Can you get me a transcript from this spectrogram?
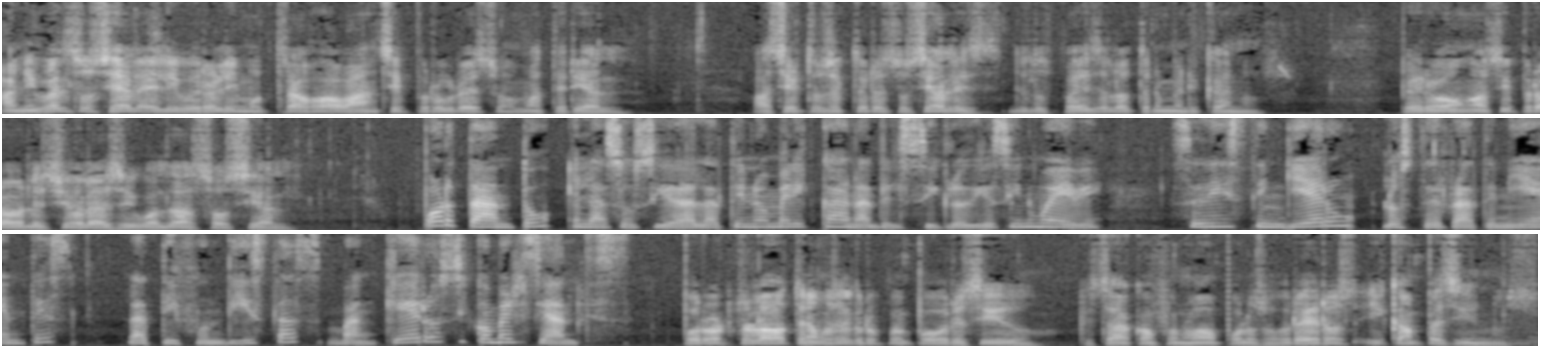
A nivel social, el liberalismo trajo avance y progreso material a ciertos sectores sociales de los países latinoamericanos, pero aún así prevaleció la desigualdad social. Por tanto, en la sociedad latinoamericana del siglo XIX se distinguieron los terratenientes, latifundistas, banqueros y comerciantes. Por otro lado, tenemos el grupo empobrecido, que estaba conformado por los obreros y campesinos.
